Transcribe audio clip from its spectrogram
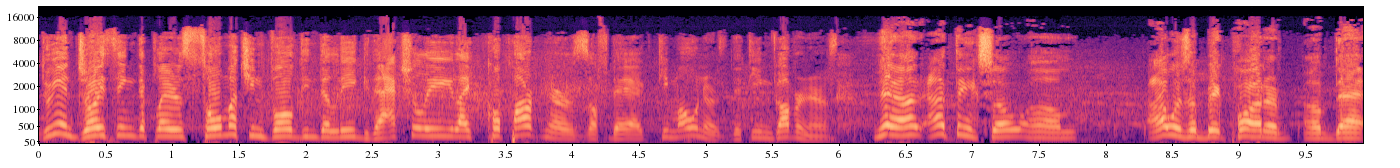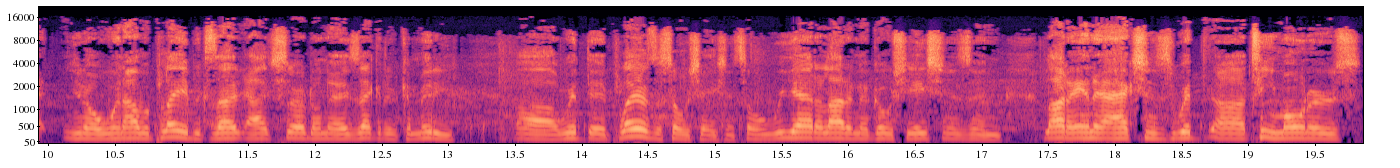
Do you enjoy seeing the players so much involved in the league? They're actually like co-partners of the team owners, the team governors. Yeah, I, I think so. Um, I was a big part of, of that, you know, when I would play because I, I served on the executive committee uh, with the Players Association. So we had a lot of negotiations and a lot of interactions with uh, team owners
